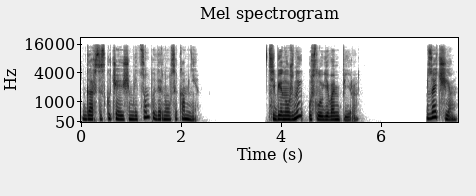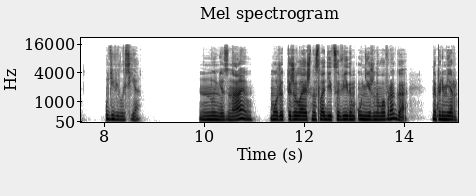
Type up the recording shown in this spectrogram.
Гар со скучающим лицом повернулся ко мне. «Тебе нужны услуги вампира?» «Зачем?» — удивилась я. «Ну, не знаю. Может, ты желаешь насладиться видом униженного врага. Например,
